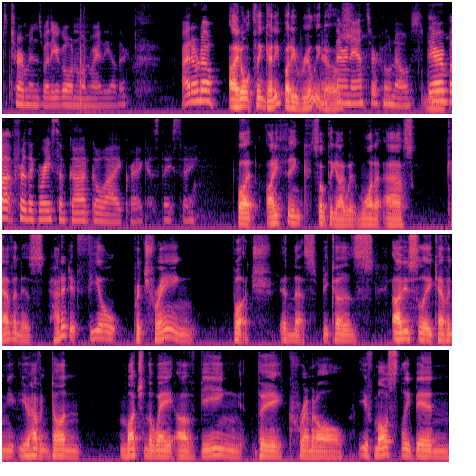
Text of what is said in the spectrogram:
determines whether you're going one way or the other? I don't know. I don't think anybody really knows. Is there an answer? Who knows? There, but for the grace of God, go I, Greg, as they say. But I think something I would want to ask Kevin is how did it feel portraying Butch in this? Because obviously, Kevin, you, you haven't done much in the way of being the criminal. You've mostly been,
